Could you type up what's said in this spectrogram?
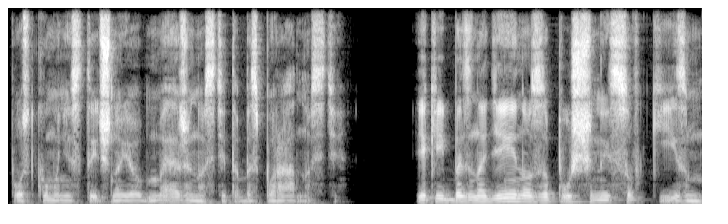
посткомуністичної обмеженості та безпорадності, який безнадійно запущений совкізм,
